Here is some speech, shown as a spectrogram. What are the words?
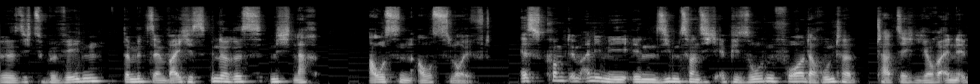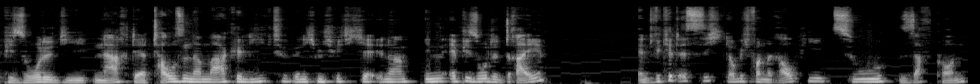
äh, sich zu bewegen, damit sein weiches Inneres nicht nach außen ausläuft. Es kommt im Anime in 27 Episoden vor, darunter tatsächlich auch eine Episode, die nach der Tausender-Marke liegt, wenn ich mich richtig erinnere. In Episode 3 entwickelt es sich, glaube ich, von Raupi zu Safcon,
